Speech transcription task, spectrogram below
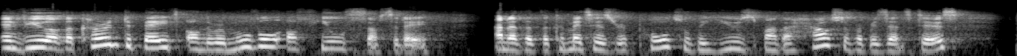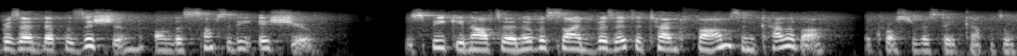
in view of the current debate on the removal of fuel subsidy, and that the committee's report will be used by the House of Representatives to present their position on the subsidy issue. Speaking after an oversight visit to tank farms in Calabar, the Cross River State capital.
